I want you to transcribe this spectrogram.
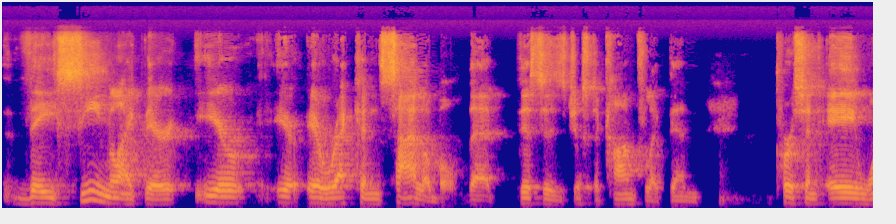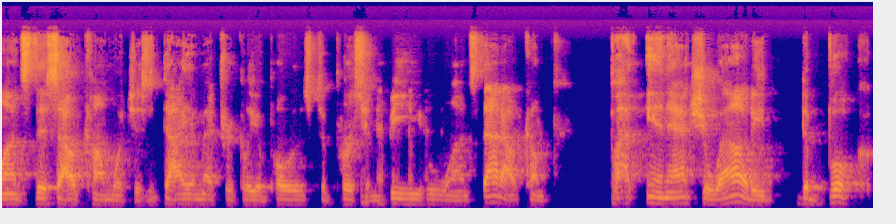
they seem like they're ir- ir- irreconcilable. That this is just a conflict, and person A wants this outcome, which is diametrically opposed to person B who wants that outcome. But in actuality, the book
